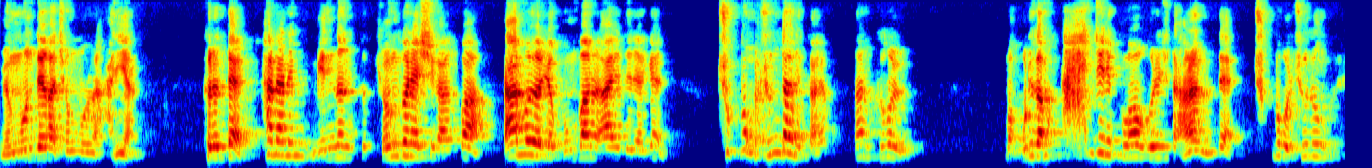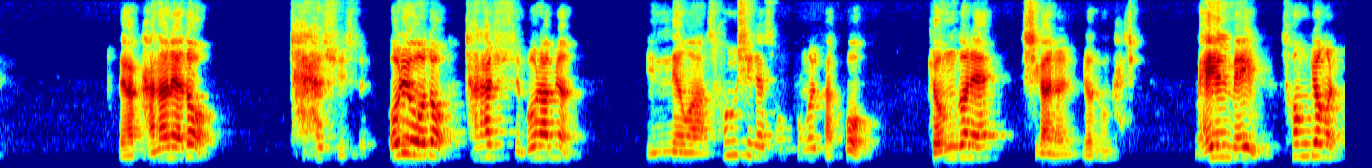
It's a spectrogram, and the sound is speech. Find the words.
명문대가 전문은 아니야. 그런데 하나님 믿는 그 경건의 시간과 땀을 흘려 공부하는 아이들에겐 축복을 준다니까요. 나는 그걸 막 우리가 막 간절히 구하고 그러지도 않았는데 축복을 주는 거예요. 내가 가난해도 잘할 수 있어요. 어려워도 잘할 수 있어요. 뭐라면 인내와 성실의 성품을 갖고 경건의 시간을 여러분 가져. 매일매일 성경을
